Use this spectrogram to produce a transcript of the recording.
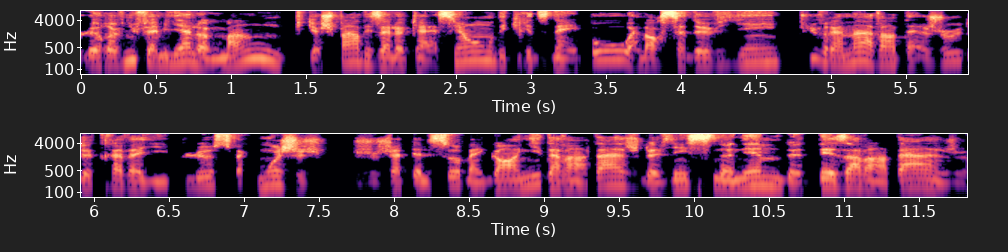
le revenu familial augmente, puis que je perds des allocations, des crédits d'impôt, alors ça devient plus vraiment avantageux de travailler plus. Fait que moi, j'appelle ça, ben, gagner davantage devient synonyme de désavantage.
